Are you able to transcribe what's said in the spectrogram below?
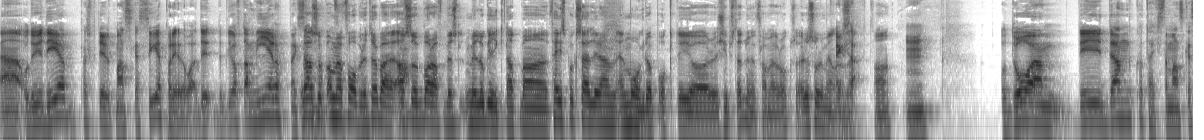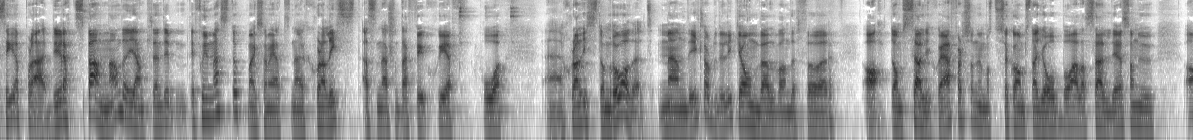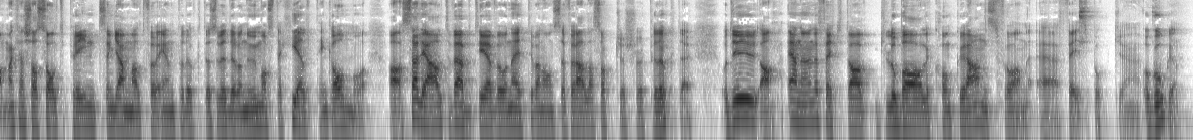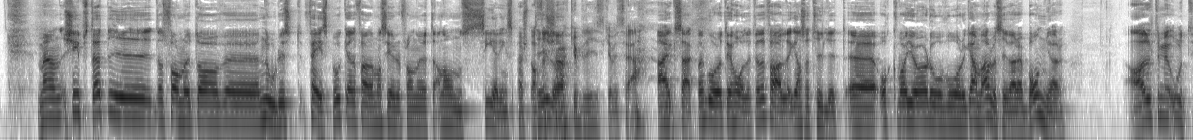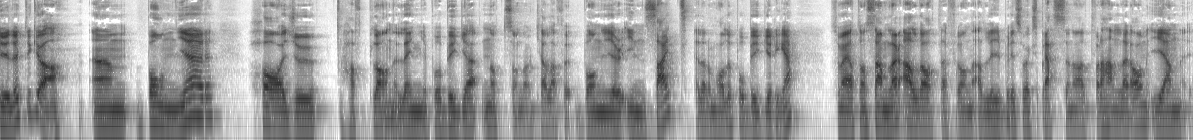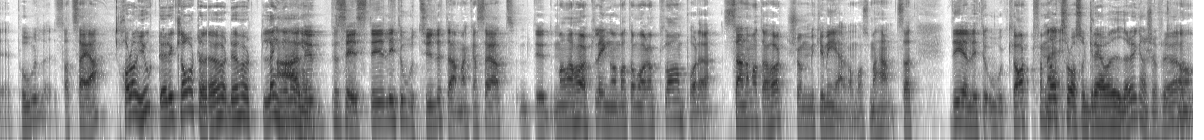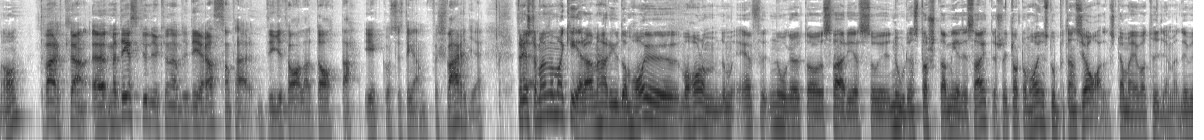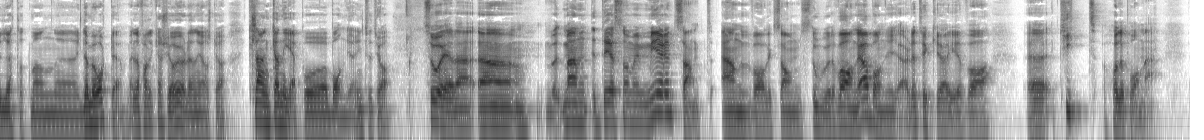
Uh, och det är ju det perspektivet man ska se på det då. Det, det blir ofta mer uppmärksammat. Alltså, om jag får avbryta bara. Ja. Alltså bara med, med, logiken att man, Facebook säljer en, en målgrupp och det gör Schibsted nu framöver också. Är det så du menar? Exakt. Ja. Mm. Och då, ehm, det är den kontexten man ska se på det här. Det är rätt spännande egentligen. Det, det får ju mest uppmärksamhet när journalist, alltså när sånt där sker på eh, journalistområdet. Men det är klart att det är lika omvälvande för ja, de säljchefer som nu måste söka om sina jobb och alla säljare som nu ja, man kanske har sålt print sen gammalt för en produkt och så vidare och nu måste helt tänka om och ja, sälja allt webb-tv och native-annonser för alla sorters produkter. Och det är ju ja, ännu en effekt av global konkurrens från eh, Facebook eh, och Google. Men Schibsted blir någon form av eh, nordiskt Facebook, i alla fall om man ser det från ett annonseringsperspektiv. De försöker då. bli, ska vi säga. Ja, exakt. De går åt det hållet i alla fall, ganska tydligt. Eh, och vad gör då vår gamla arbetsgivare Bonnier? Ja, lite mer otydligt tycker jag. Um, Bonnier har ju haft planer länge på att bygga något som de kallar för Bonnier Insight, eller de håller på att bygga det. Som är att de samlar all data från Adlibris och Expressen och allt vad det handlar om i en eh, pool, så att säga. Har de gjort det? Är det klart? Det har jag hört länge, ja, länge. Det, precis, det är lite otydligt där. Man kan säga att det, man har hört länge om att de har en plan på det. Sen har man inte hört så mycket mer om vad som har hänt. Så att det är lite oklart för mig. Något för oss att gräva vidare kanske. För det, ja, ja. Verkligen. Eh, men det skulle ju kunna bli deras sånt här digitala data-ekosystem för Sverige. För det ska man väl markera, men herregud, de har ju, vad har de? De är några av Sveriges och Nordens största mediesajter, så det är klart de har ju en stor potential, ska man ju vara tydlig med. Det är väl lätt att man eh, glömmer bort det. I alla fall kanske jag gör det när jag ska klanka ner på Bonnier, inte vet jag. Så är det. Eh, men det som är mer intressant än vad liksom stor vanliga Bonnier gör, det tycker jag är vad Kit håller på med.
